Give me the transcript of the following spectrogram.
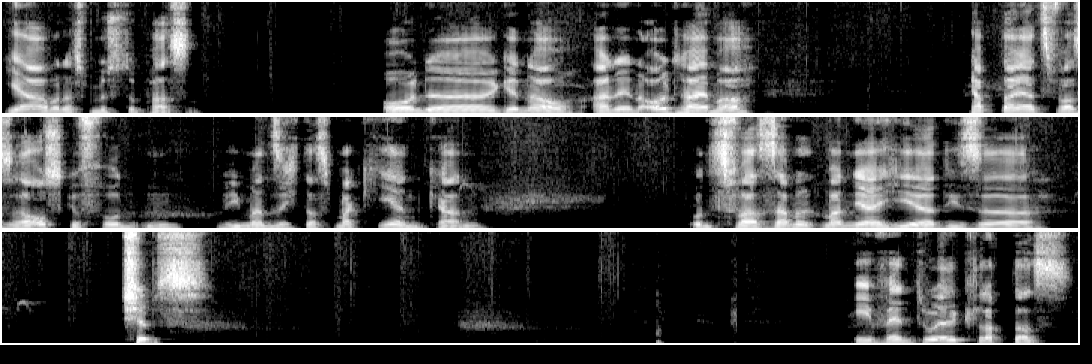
Ja, aber das müsste passen. Und äh, genau, an den Oldtimer. Ich habe da jetzt was rausgefunden, wie man sich das markieren kann. Und zwar sammelt man ja hier diese Chips. Eventuell klappt das.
